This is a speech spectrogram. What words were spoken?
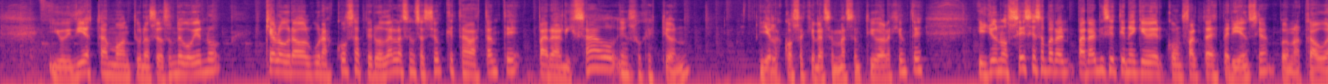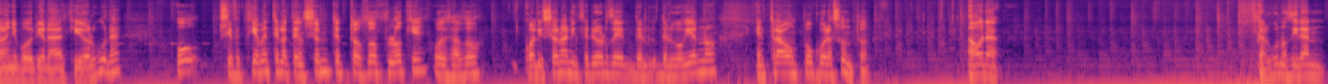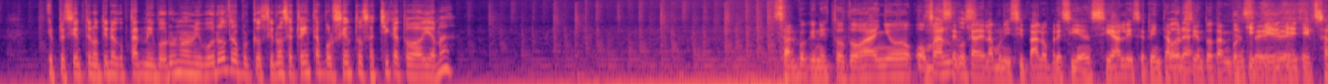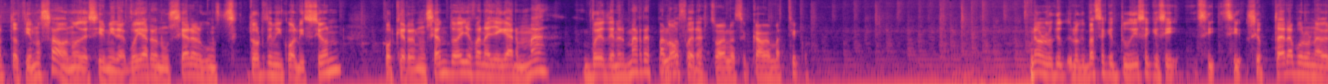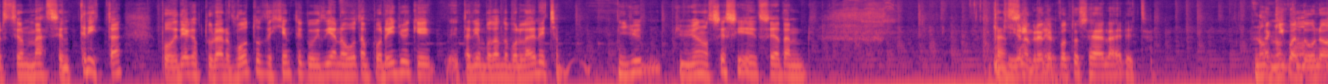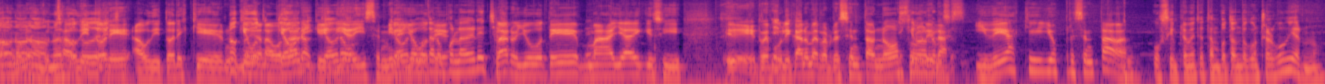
Y hoy día estamos ante una situación de gobierno que ha logrado algunas cosas, pero da la sensación que está bastante paralizado en su gestión y en las cosas que le hacen más sentido a la gente. Y yo no sé si esa parálisis tiene que ver con falta de experiencia, bueno, al cabo de un año podrían haber adquirido alguna, o si efectivamente la tensión de estos dos bloques o de esas dos coaliciones al interior de- del, del gobierno entraba un poco el asunto. Ahora, algunos dirán, el presidente no tiene que optar ni por uno ni por otro, porque si no ese 30% se achica todavía más. Salvo que en estos dos años, o más Salvo- cerca de la municipal o presidencial, ese 30% Ahora, también porque se... el, el salto es bien osado, ¿no? Decir, mira, voy a renunciar a algún sector de mi coalición porque renunciando a ellos van a llegar más, voy a tener más respaldo no, afuera. pues, van a ser cada vez más chicos. No, lo que, lo que pasa es que tú dices que si, si, si, si optara por una versión más centrista, podría capturar votos de gente que hoy día no votan por ello y que estarían votando por la derecha. Y yo, yo, no sé si sea tan. tan Que yo no creo que el voto sea de la derecha. No, Aquí no, cuando no, uno, no, no, uno no, no es escucha auditores, auditores que No, que iban a votar ahora- y que, que hoy día ahora- dicen, mira, yo votaron voté, por la derecha. Claro, yo voté más allá de que si eh, republicano me representa o no sobre las ideas que ellos presentaban. o simplemente están votando contra el gobierno.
